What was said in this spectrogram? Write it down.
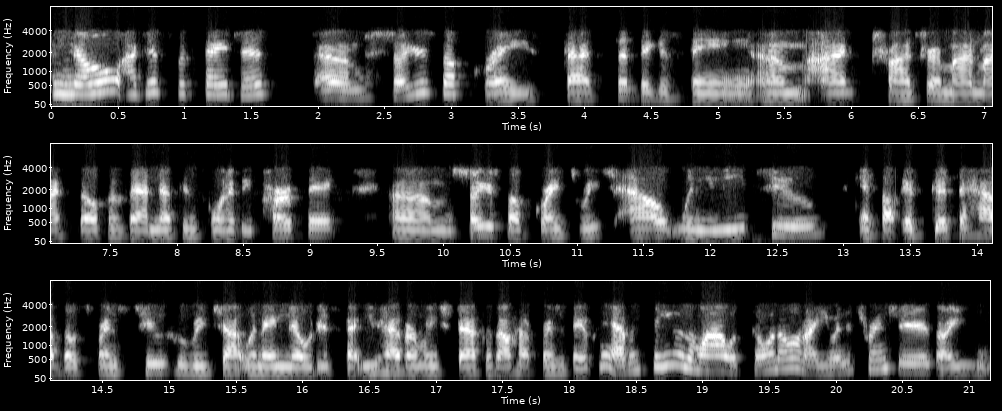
no, I just would say just um, show yourself grace. That's the biggest thing. Um, I try to remind myself of that. Nothing's going to be perfect. Um, show yourself grace. Reach out when you need to it's, it's good to have those friends too who reach out when they notice that you haven't reached out because I'll have friends who say, okay, I haven't seen you in a while. What's going on? Are you in the trenches? Are you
